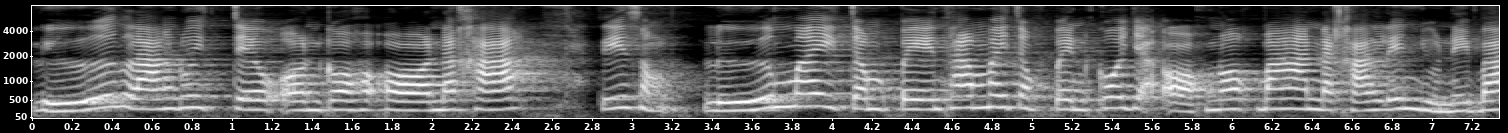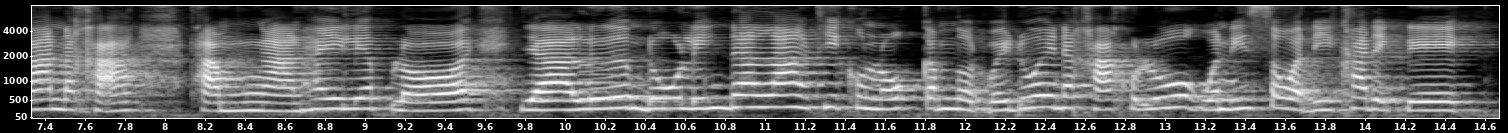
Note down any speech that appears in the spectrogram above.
หรือล้างด้วยเจลแอลกอฮอล์นะคะที่สำหรือไม่จำเป็นถ้าไม่จำเป็นก็อย่าออกนอกบ้านนะคะ เล่นอยู่ในบ้านนะคะทำงานให้เรียบร้อย อย่าลืมดูลิงก์ด้านล่างที่คุณนกกำหนดไว้ด้วยนะคะ คุณลูกวันนี้สวัสดีค่ะเด็กๆ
